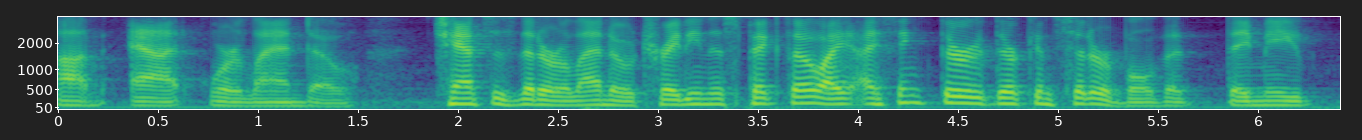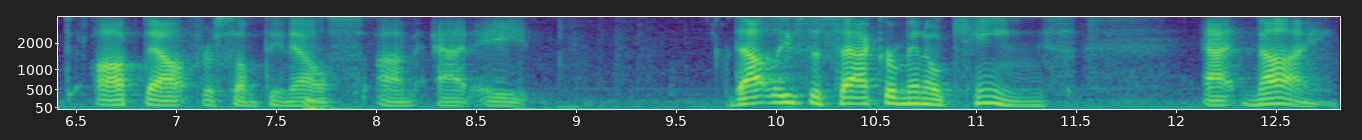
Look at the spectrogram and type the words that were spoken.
um, at Orlando. Chances that Orlando trading this pick, though, I, I, think they're they're considerable. That they may opt out for something else um, at eight. That leaves the Sacramento Kings at nine.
